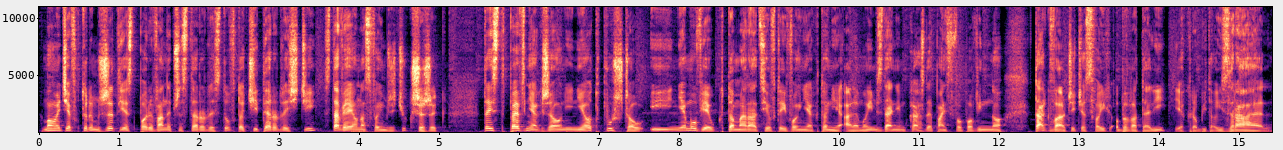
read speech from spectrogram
w momencie, w którym Żyd jest porywany przez terrorystów, to ci terroryści stawiają na swoim życiu krzyżyk. To jest pewniak, że oni nie odpuszczą i nie mówię, kto ma rację w tej wojnie, a kto nie, ale moim zdaniem każde państwo powinno tak walczyć o swoich obywateli, jak robi to Izrael.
